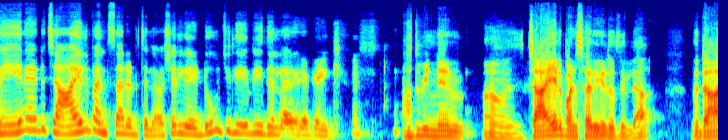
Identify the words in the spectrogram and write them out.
മെയിൻ ആയിട്ട് ചായയിൽ പഞ്ചസാര എടുത്തില്ല. പക്ഷെ ലഡു ജിലേബി ഇതെല്ലാം കഴിക്കും. അത് പിന്നെ ചായയിൽ പഞ്ചസാര ഇടത്തില്ല. എന്നിട്ട് ആ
